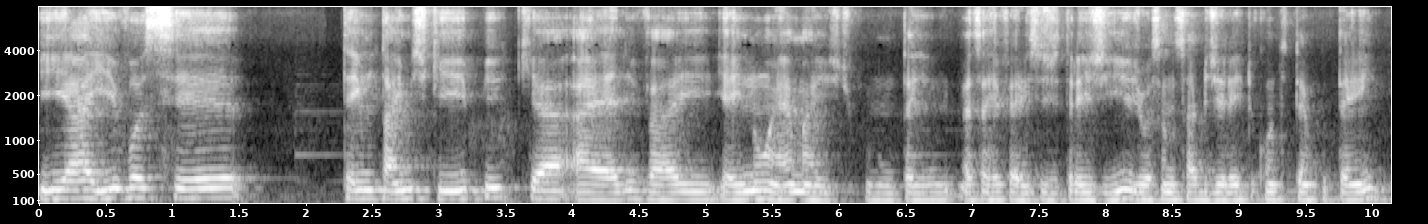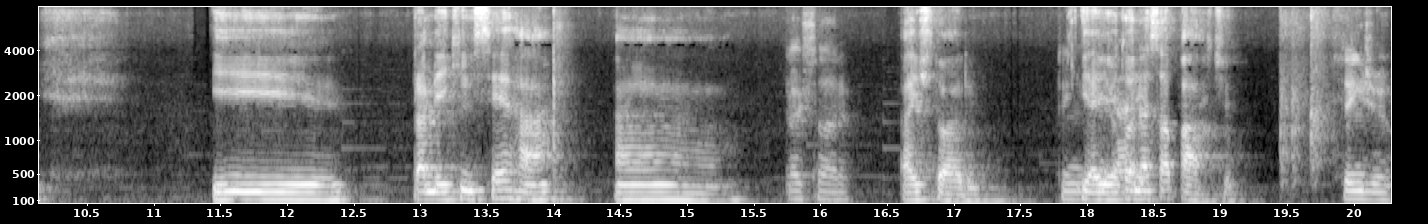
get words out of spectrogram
E aí você tem um time skip que a, a Ellie vai. E aí não é mais, tipo, não tem essa referência de três dias, você não sabe direito quanto tempo tem. E para meio que encerrar a, a história. a história. Entendi. E aí eu tô nessa parte. Entendi.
